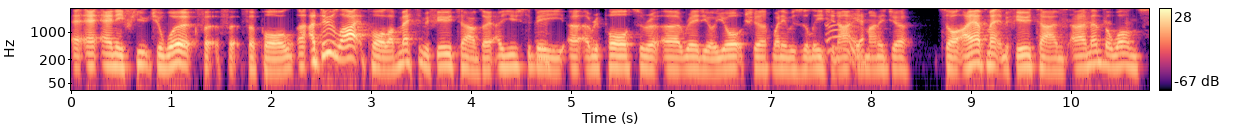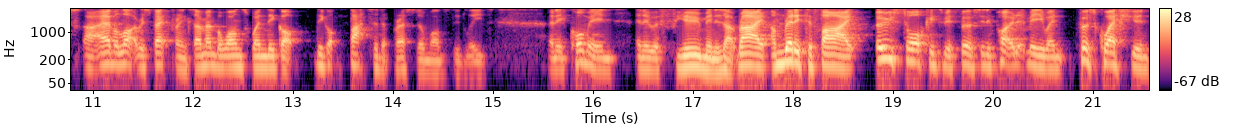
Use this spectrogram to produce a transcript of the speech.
any future work for, for, for, Paul. I do like Paul. I've met him a few times. I, I used to be hmm. a, a reporter at uh, Radio Yorkshire when he was the Leeds oh, United yeah. manager. So I have met him a few times, and I remember once. I have a lot of respect for him because I remember once when they got they got battered at Preston once did Leeds, and he come in and they were fuming. He's like, "Right, I'm ready to fight. Who's talking to me first? And he pointed at me. He went, first question,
